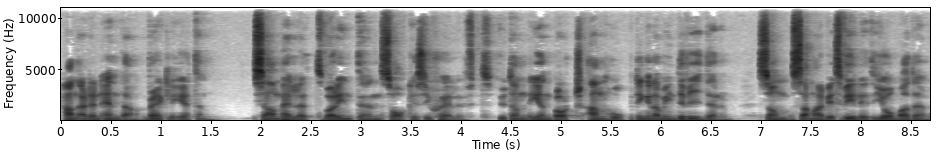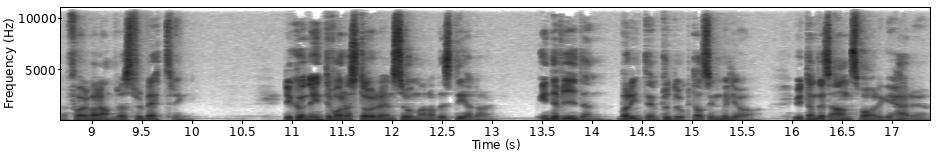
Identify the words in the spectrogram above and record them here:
Han är den enda verkligheten. Samhället var inte en sak i sig självt, utan enbart anhopningen av individer som samarbetsvilligt jobbade för varandras förbättring. Det kunde inte vara större än summan av dess delar. Individen var inte en produkt av sin miljö, utan dess ansvarige herre.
